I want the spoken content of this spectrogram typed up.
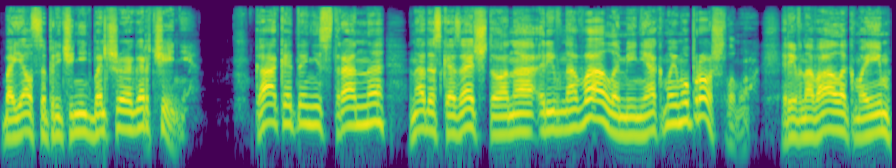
боялся причинить большое огорчение. Как это ни странно, надо сказать, что она ревновала меня к моему прошлому, ревновала к моим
